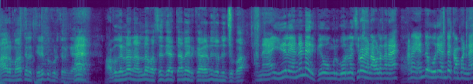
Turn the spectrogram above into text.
ஆறு மாசத்துல திருப்பி கொடுத்துருங்க ஆ. அவங்க எல்லாம் நல்ல வசதியா தானே இருக்காங்கன்னு சொன்னுச்சுப்பா. அண்ணா இதுல என்னென்ன இருக்கு? உங்களுக்கு ஒரு லட்ச ரூபா வேணும் அவ்வளவுதானே? ஆனா எந்த ஊரு எந்த கம்பெனி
